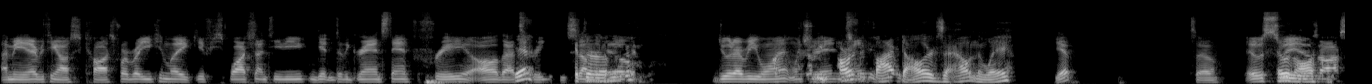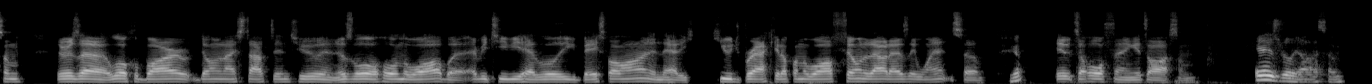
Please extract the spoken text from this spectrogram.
I mean, everything else costs for, but you can like if you watch on TV, you can get into the grandstand for free. All that's yeah. free. You can sit on the hill, do whatever you want once you're in. Five dollars out in the way. Yep. So it was sweet. It was, awesome. It was awesome. There was a local bar Dylan and I stopped into, and it was a little hole in the wall, but every TV had Little League baseball on, and they had a huge bracket up on the wall, filling it out as they went. So yep. it's a whole thing. It's awesome. It is really awesome.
